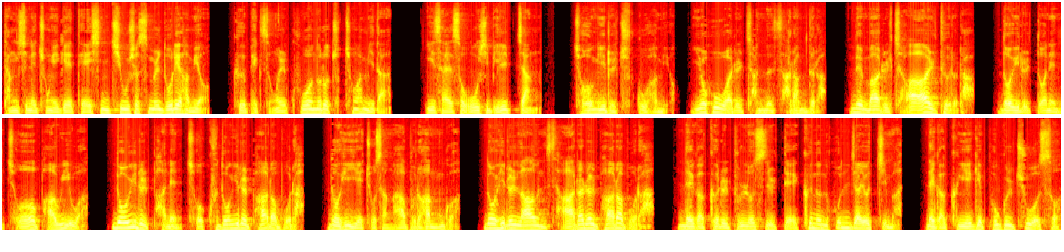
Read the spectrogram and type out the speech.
당신의 종에게 대신 지우셨음을 노래하며 그 백성을 구원으로 초청합니다. 이사야서 51장 정의를 추구하며 여호와를 찾는 사람들아 내 말을 잘 들으라 너희를 떠낸 저 바위와 너희를 파낸 저 구덩이를 바라보라. 너희의 조상 아브라함과 너희를 낳은 사라를 바라보라. 내가 그를 불렀을 때 그는 혼자였지만 내가 그에게 복을 주어서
